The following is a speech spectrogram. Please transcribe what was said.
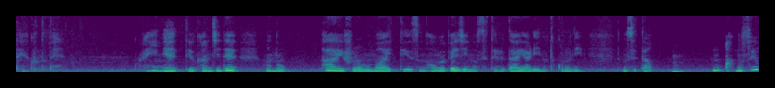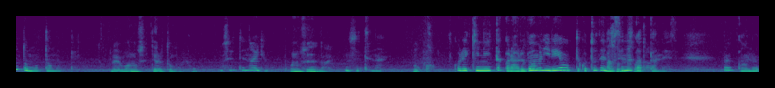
ていうことで。これいいねっていう感じであの「Hi from my」っていうそのホームページに載せてるダイアリーのところに載せた。ん。うんあ載せようと思ったんだっけ？これは載せてると思うよ。載せてないよ。これ載せてない。載せてない。そうか。これ気に入ったからアルバムに入れようってことであ載せなかったんです。なんかあの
